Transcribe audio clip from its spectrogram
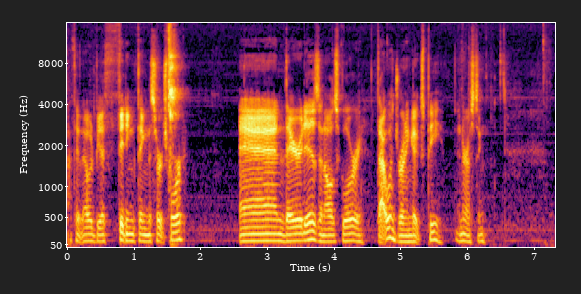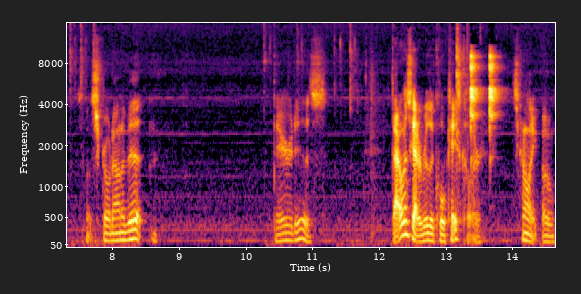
I think that would be a fitting thing to search for. And there it is in all its glory. That one's running XP. Interesting. Let's scroll down a bit. There it is. That one's got a really cool case color. It's kind of like, oh.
